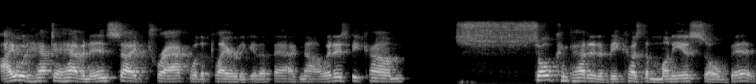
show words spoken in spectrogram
i would have to have an inside track with a player to get a bag now it has become so competitive because the money is so big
